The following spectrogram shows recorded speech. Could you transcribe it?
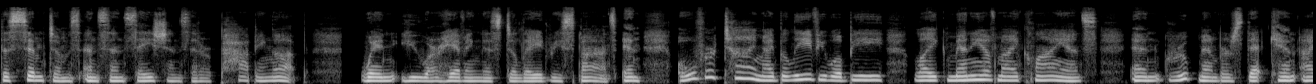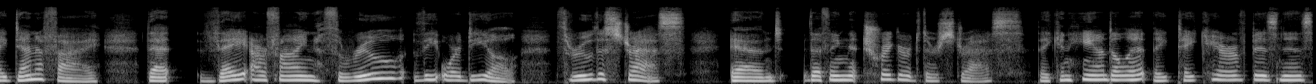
the symptoms and sensations that are popping up when you are having this delayed response. And over time, I believe you will be like many of my clients and group members that can identify that they are fine through the ordeal, through the stress, and the thing that triggered their stress. They can handle it, they take care of business,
